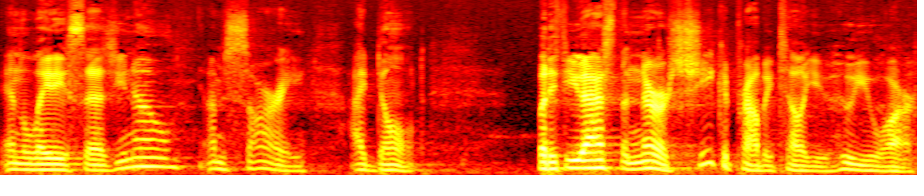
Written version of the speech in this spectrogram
And the lady says, You know, I'm sorry, I don't. But if you ask the nurse, she could probably tell you who you are.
